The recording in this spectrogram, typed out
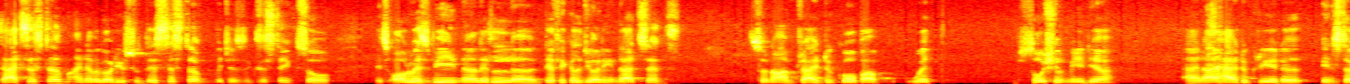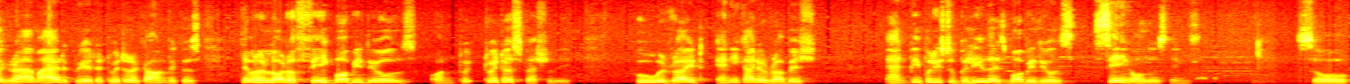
that system. I never got used to this system, which is existing. So it's always been a little uh, difficult journey in that sense. So now I'm trying to cope up with social media, and I had to create a Instagram. I had to create a Twitter account because there were a lot of fake Bobby Deols on tw- Twitter, especially, who would write any kind of rubbish, and people used to believe that it's Bobby Deol saying all those things. So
